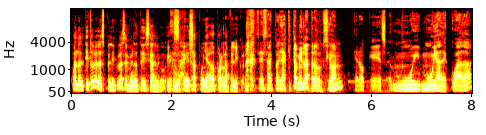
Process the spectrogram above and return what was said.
cuando el título de las películas en verdad te dice algo y como que es apoyado por la película. Sí, exacto. Y aquí también la traducción creo que es muy, muy adecuada.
